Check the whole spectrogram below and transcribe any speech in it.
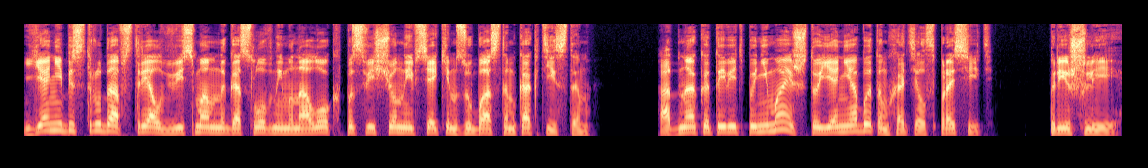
Я не без труда встрял в весьма многословный монолог, посвященный всяким зубастым когтистым. Однако ты ведь понимаешь, что я не об этом хотел спросить. Пришли.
